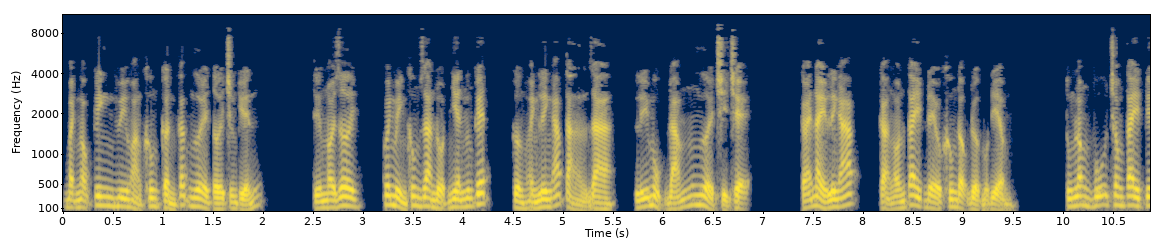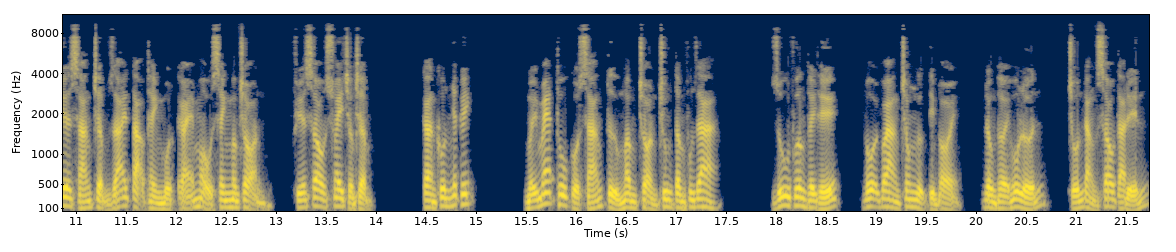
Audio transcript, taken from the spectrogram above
bạch ngọc kinh huy hoàng không cần các ngươi tới chứng kiến. Tiếng nói rơi, quanh mình không gian đột nhiên ngưng kết, cường hoành linh áp tản ra, lý mục đám người chỉ trệ. Cái này linh áp, cả ngón tay đều không động được một điểm tùng long vũ trong tay tia sáng chậm rãi tạo thành một cái màu xanh mâm tròn, phía sau xoay chậm chậm. Càn khôn nhất kích. Mấy mét thu cổ sáng từ mâm tròn trung tâm phun ra. Du phương thấy thế vội vàng trong ngực tìm tòi, đồng thời hô lớn, trốn đằng sau ta đến.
